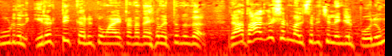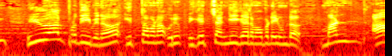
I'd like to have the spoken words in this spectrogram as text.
കൂടുതൽ ഇരട്ടിക്കരുത്തുമായിട്ടാണ് അദ്ദേഹം എത്തുന്നത്. രാധാകൃഷ്ണൻ മത്സരിച്ചില്ലെങ്കിൽ പോലും യു ആർ പ്രദീപിന് ഇത്തവണ ഒരു മികച്ച അംഗീകാരം അവിടെയുണ്ട്. ആ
